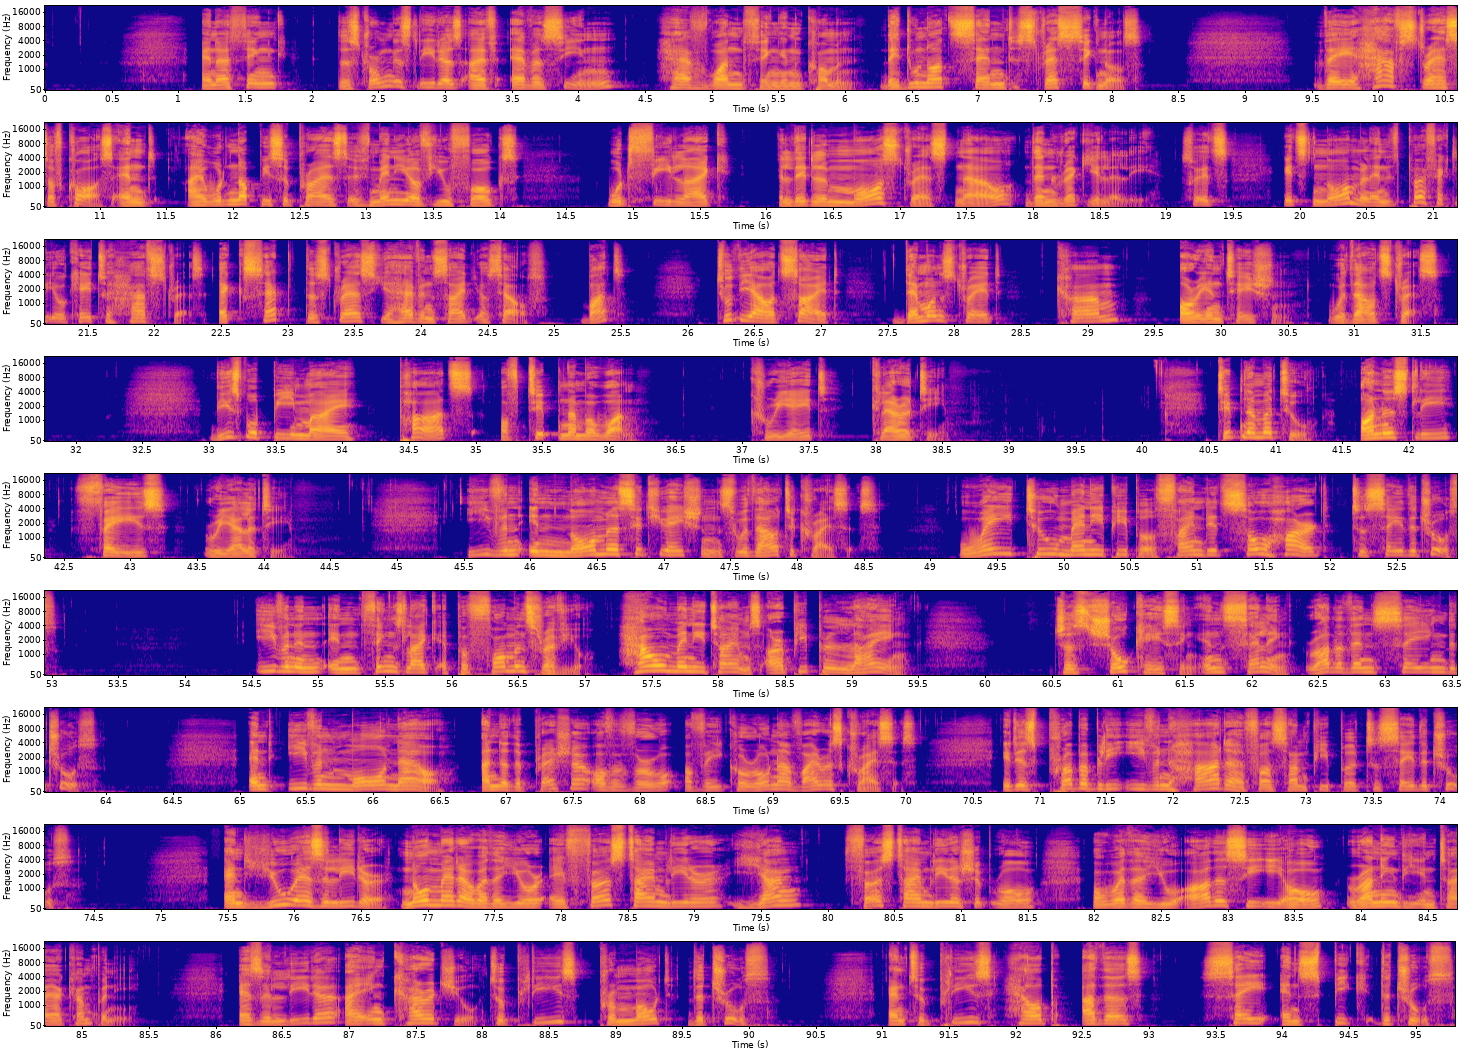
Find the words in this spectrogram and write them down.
And I think the strongest leaders I've ever seen have one thing in common they do not send stress signals. They have stress, of course, and I would not be surprised if many of you folks would feel like a little more stressed now than regularly. So it's it's normal and it's perfectly okay to have stress. Accept the stress you have inside yourself. But to the outside, demonstrate calm orientation without stress. These would be my parts of tip number one create clarity. Tip number two honestly face reality. Even in normal situations without a crisis, way too many people find it so hard to say the truth. Even in, in things like a performance review, how many times are people lying, just showcasing and selling rather than saying the truth? And even more now, under the pressure of a, of a coronavirus crisis, it is probably even harder for some people to say the truth. And you, as a leader, no matter whether you're a first time leader, young, first time leadership role, or whether you are the CEO running the entire company, as a leader, I encourage you to please promote the truth and to please help others say and speak the truth.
